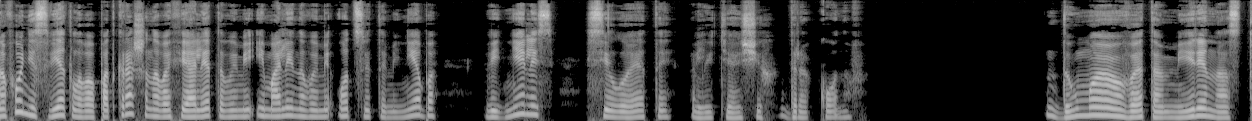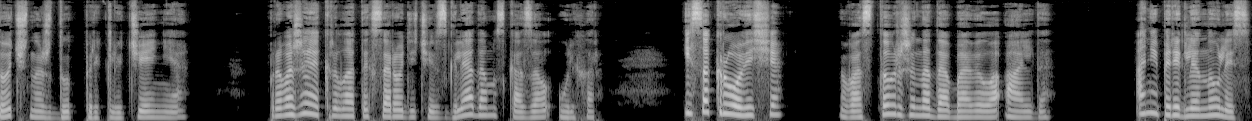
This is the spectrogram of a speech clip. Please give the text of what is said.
На фоне светлого, подкрашенного фиолетовыми и малиновыми отцветами неба виднелись силуэты летящих драконов. «Думаю, в этом мире нас точно ждут приключения», провожая крылатых сородичей взглядом, сказал Ульхар. «И сокровища!» — восторженно добавила Альда. Они переглянулись,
